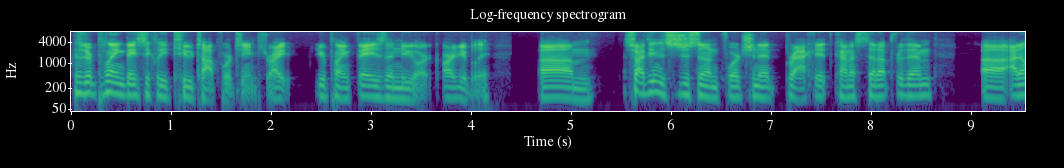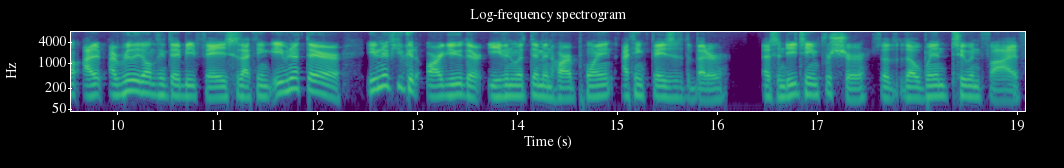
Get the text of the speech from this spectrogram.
because they're playing basically two top four teams, right? You're playing FaZe and New York, arguably. Um, so I think this is just an unfortunate bracket kind of set up for them. Uh, I don't, I, I really don't think they beat FaZe because I think even if they're, even if you could argue they're even with them in hardpoint, I think FaZe is the better S and D team for sure. So they'll win two and five,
